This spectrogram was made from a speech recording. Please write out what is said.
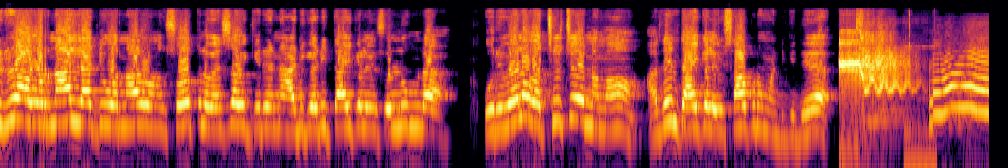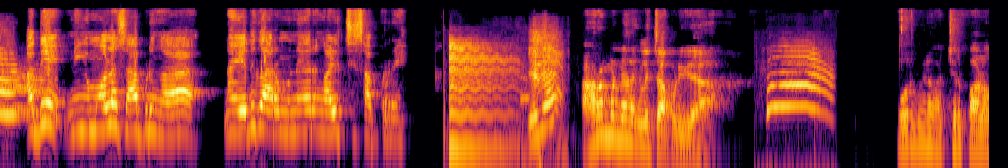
இதுடா ஒரு நாள் இல்லாட்டி ஒரு நாள் உனக்கு சோத்துல விஷ வைக்கிறேன்னு அடிக்கடி தாய் கிழவி சொல்லும்ல. ஒருவேளை வச்சுச்சு என்னமோ அதே தாய் கிழவி சாப்பிட மாட்டேங்குது. முதல்ல சாப்பிடுங்க. நான் எதுக்கு அரை மணி நேரம் கழிச்சு சாப்பிடுறேன்? அரை மணி நேரம் கழிச்சு சாப்பிடுவியா? ஒருவேளை வச்சிருப்பானோ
